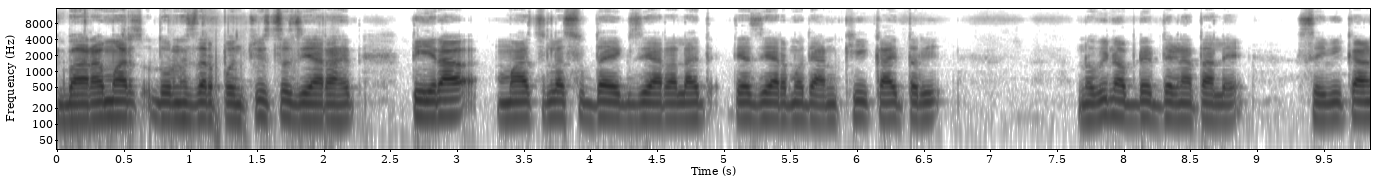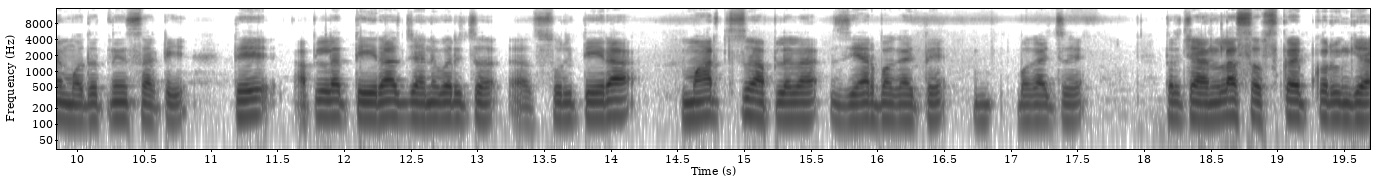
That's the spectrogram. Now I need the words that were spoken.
बारा मार्च दोन हजार पंचवीसचं जे आर आहेत तेरा मार्चला सुद्धा एक जे आर आला आहे त्या जे आरमध्ये आणखी काहीतरी नवीन अपडेट देण्यात आले सेविका आणि मदतनीसाठी. ते आपल्याला तेरा जानेवारीचं सॉरी तेरा मार्चचं आपल्याला जे आर बघायचं आहे बघायचं आहे. तर चॅनलला सबस्क्राईब करून घ्या.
